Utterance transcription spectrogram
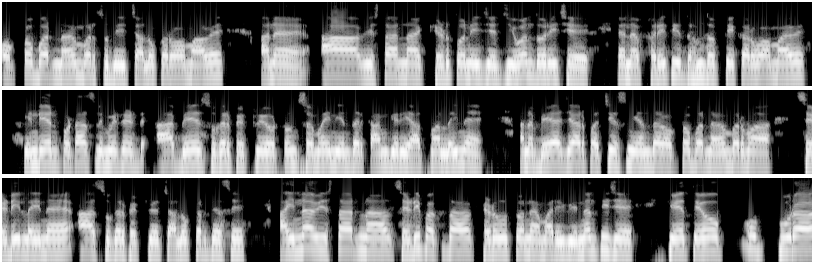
ઓક્ટોબર, નવેમ્બર સુધી ચાલુ કરવામાં આવે. અને આ વિસ્તારના ખેડૂતોની જે જીવનદોરી છે, એને ફરીથી ધમધપતી કરવામાં આવે. ઇન્ડિયન પોટાસ લિમિટેડ આ બે સુગર ફેક્ટરીઓ ટૂંક સમયની અંદર કામગીરી હાથમાં લઈને અને બે હજાર પચીસની અંદર ઓક્ટોબર, નવેમ્બરમાં શેરડી લઈને આ સુગર ફેક્ટરીઓ ચાલુ કરી દેશે. અહીંના વિસ્તારના શેરડી પકતા ખેડૂતોને અમારી વિનંતી છે કે તેઓ પૂરા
